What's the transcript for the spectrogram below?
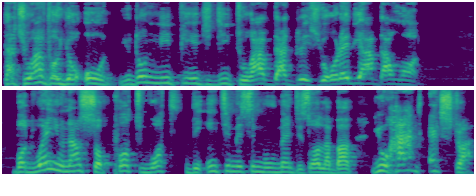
that you have on your own. You don't need PhD to have that grace. You already have that one. But when you now support what the intimacy movement is all about, you add extra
